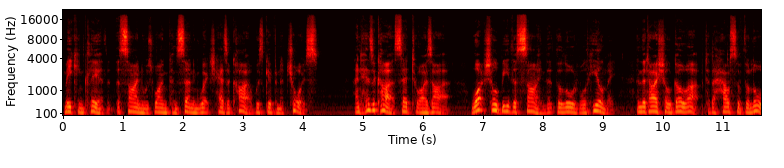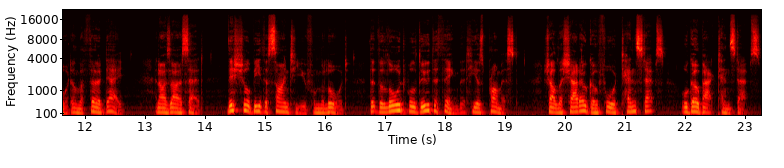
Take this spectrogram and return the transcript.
making clear that the sign was one concerning which Hezekiah was given a choice. And Hezekiah said to Isaiah, What shall be the sign that the Lord will heal me, and that I shall go up to the house of the Lord on the third day? And Isaiah said, This shall be the sign to you from the Lord, that the Lord will do the thing that he has promised. Shall the shadow go forward ten steps, or go back ten steps?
